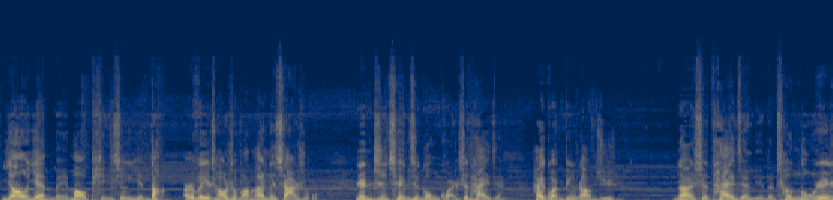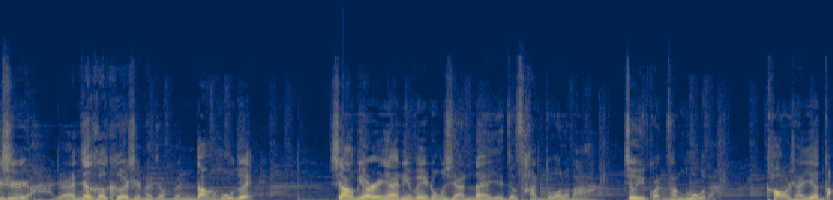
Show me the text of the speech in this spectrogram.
妖艳美貌，品行淫荡。而魏朝是王安的下属，任职乾清宫管事太监，还管兵账局，那是太监里的成功人士啊。人家和克氏那叫门当户对。相比而言，你魏忠贤呢也就惨多了吧？就一管仓库的，靠山也倒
